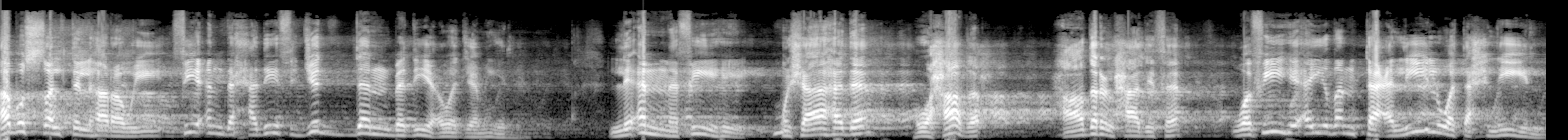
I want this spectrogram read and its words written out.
أبو الصلت الهروي في عنده حديث جدا بديع وجميل لأن فيه مشاهدة هو حاضر حاضر الحادثة وفيه أيضا تعليل وتحليل.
